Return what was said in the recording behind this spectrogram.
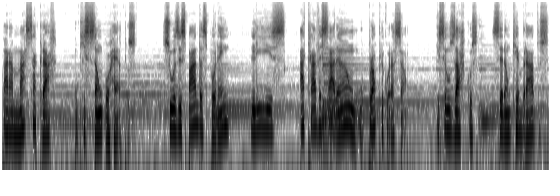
para massacrar o que são corretos. Suas espadas, porém, lhes atravessarão o próprio coração, e seus arcos serão quebrados.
